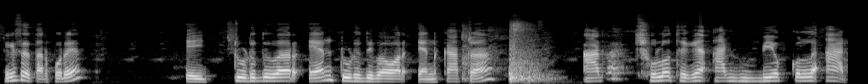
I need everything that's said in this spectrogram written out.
ঠিক আছে? তারপরে এই two to the N, two to the power N কাটা আট, ষোলো থেকে আট বিয়োগ করলে আট,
